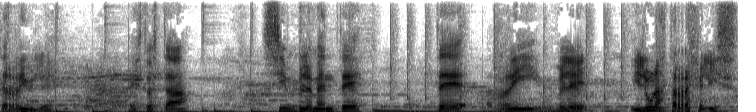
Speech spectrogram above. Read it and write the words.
Terrible. Esto está simplemente terrible. Y Luna está re feliz.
